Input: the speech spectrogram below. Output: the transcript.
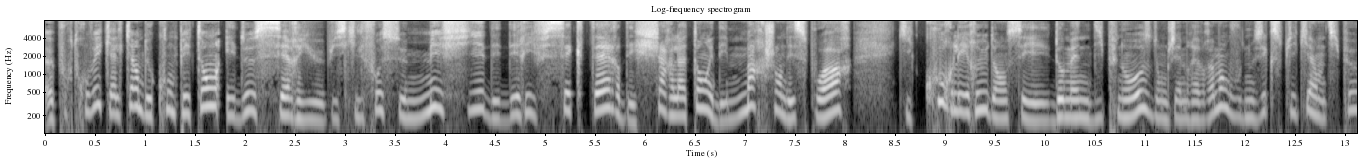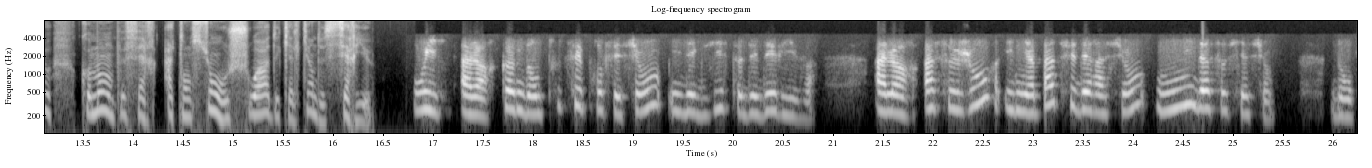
euh, pour trouver quelqu'un de compétent et de sérieux, puisqu'il faut se méfier des dérives sectaires, des charlatans et des marchands d'espoir qui courent les rues dans ces domaines d'hypnose. Donc j'aimerais vraiment que vous nous expliquiez un petit peu comment on peut faire attention au choix de quelqu'un de sérieux. Oui, alors comme dans toutes ces professions, il existe des dérives. Alors, à ce jour, il n'y a pas de fédération ni d'association. Donc,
